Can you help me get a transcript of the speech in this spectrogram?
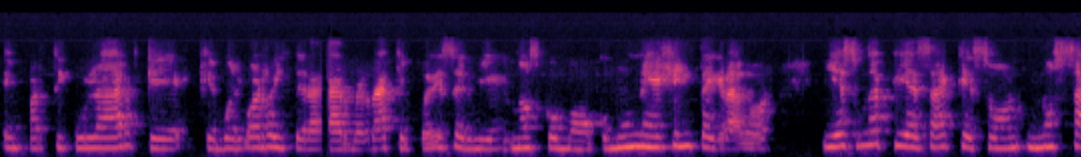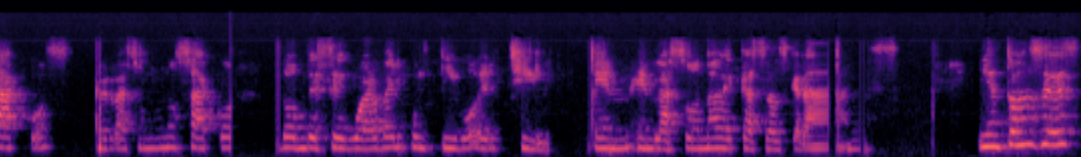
en particular que, que vuelvo a reiterar, ¿verdad? Que puede servirnos como, como un eje integrador. Y es una pieza que son unos sacos, ¿verdad? Son unos sacos donde se guarda el cultivo del chile en, en la zona de Casas Grandes. Y entonces,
